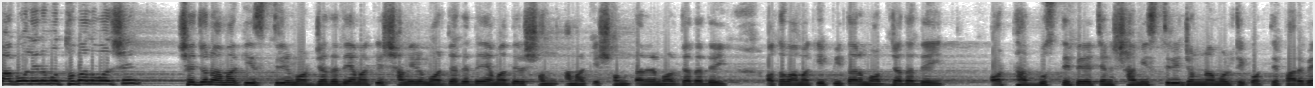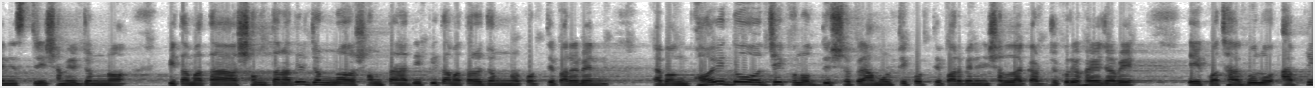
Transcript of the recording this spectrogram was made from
পাগলের মতো ভালোবাসে। সেজন্য আমাকে স্ত্রীর মর্যাদা দেয় আমাকে স্বামীর মর্যাদা দেয় আমাদের আমাকে সন্তানের মর্যাদা দেয় অথবা আমাকে পিতার মর্যাদা দেয় অর্থাৎ বুঝতে পেরেছেন, স্বামী স্ত্রীর জন্য আমলটি করতে পারবেন, স্ত্রী স্বামীর জন্য, পিতামাতা, সন্তানাদির জন্য, সন্তানাদি পিতামাতার জন্য করতে পারবেন। এবং ভয়দ যে কোনো উদ্দেশ্য করে আমলটি করতে পারবেন, ইনশাল্লাহ কার্যকরী হয়ে যাবে। এই কথাগুলো আপনি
